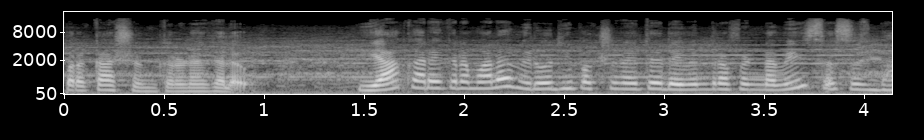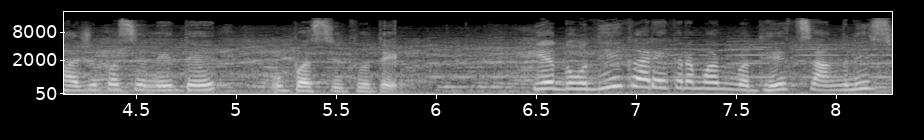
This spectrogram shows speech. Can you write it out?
प्रकाशन करण्यात आलं. या कार्यक्रमाला विरोधी पक्षनेते देवेंद्र फडणवीस तसंच भाजपचे नेते उपस्थित होते. या दोन्ही कार्यक्रमांमध्ये चांगलीच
